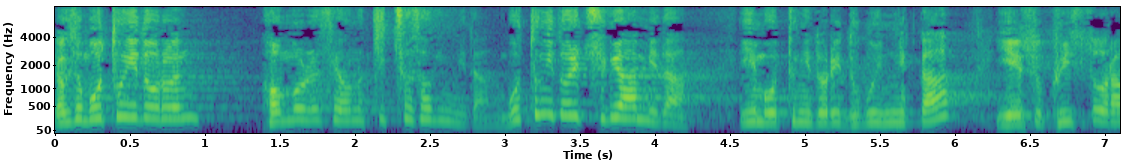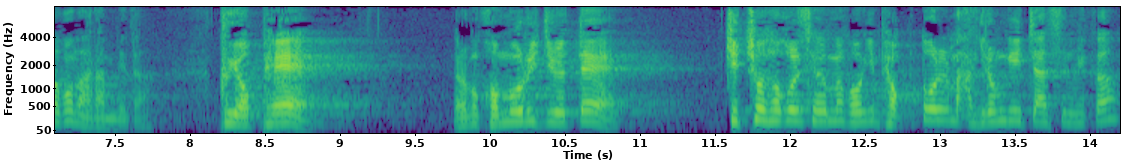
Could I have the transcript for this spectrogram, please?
여기서 모퉁이 돌은 건물을 세우는 기초석입니다. 모퉁이 돌이 중요합니다. 이 모퉁이 돌이 누구입니까? 예수 그리스도라고 말합니다. 그 옆에 여러분 건물을 지을 때 기초석을 세우면 거기 벽돌 막 이런 게 있지 않습니까?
